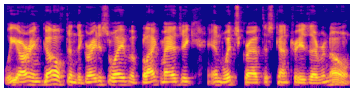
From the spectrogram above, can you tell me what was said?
We are engulfed in the greatest wave of black magic and witchcraft this country has ever known.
